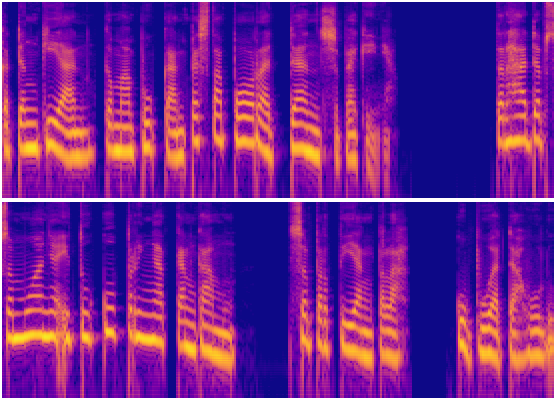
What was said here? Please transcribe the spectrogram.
kedengkian, kemabukan, pesta pora, dan sebagainya. Terhadap semuanya itu kuperingatkan kamu, seperti yang telah kubuat dahulu.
